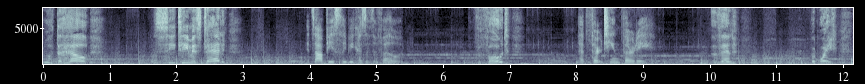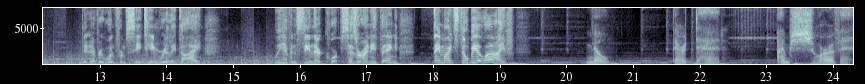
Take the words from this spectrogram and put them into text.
What the hell? C Team is dead? It's obviously because of the vote The vote? At 1330. Then. But wait. Did everyone from C Team really die? We haven't seen their corpses or anything. They might still be alive. No, they're dead. I'm sure of it.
